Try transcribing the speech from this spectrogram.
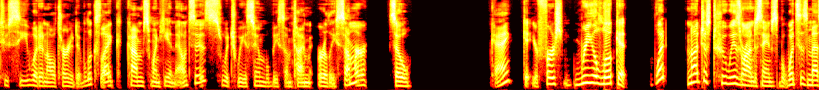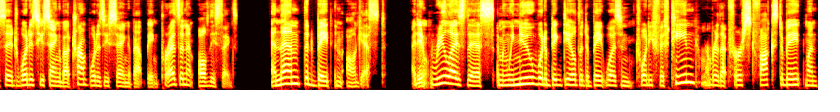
to see what an alternative looks like comes when he announces, which we assume will be sometime early summer. So, okay, get your first real look at what, not just who is Ron DeSantis, but what's his message? What is he saying about Trump? What is he saying about being president? All these things. And then the debate in August. I didn't realize this. I mean, we knew what a big deal the debate was in 2015. Remember that first Fox debate when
